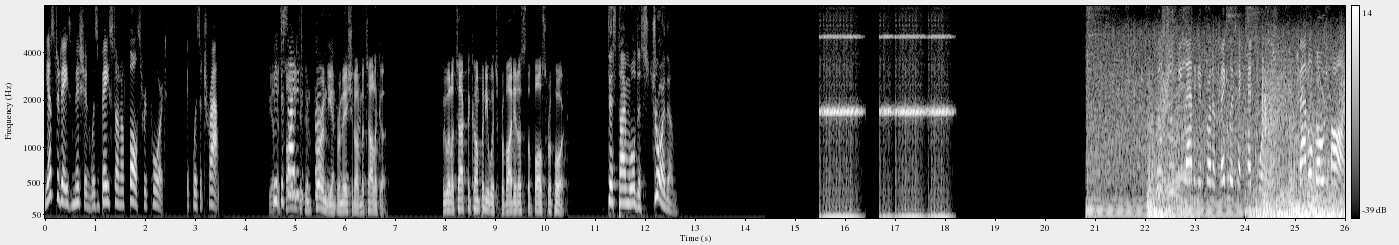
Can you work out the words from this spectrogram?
Yesterday's mission was based on a false report. It was a trap. We have We have decided, decided to to confirm confirm the the information on information Metallica. We will attack the company which provided us the false report. This time we'll destroy them. We'll soon be landing in front of Megalitech headquarters. Battle mode on.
